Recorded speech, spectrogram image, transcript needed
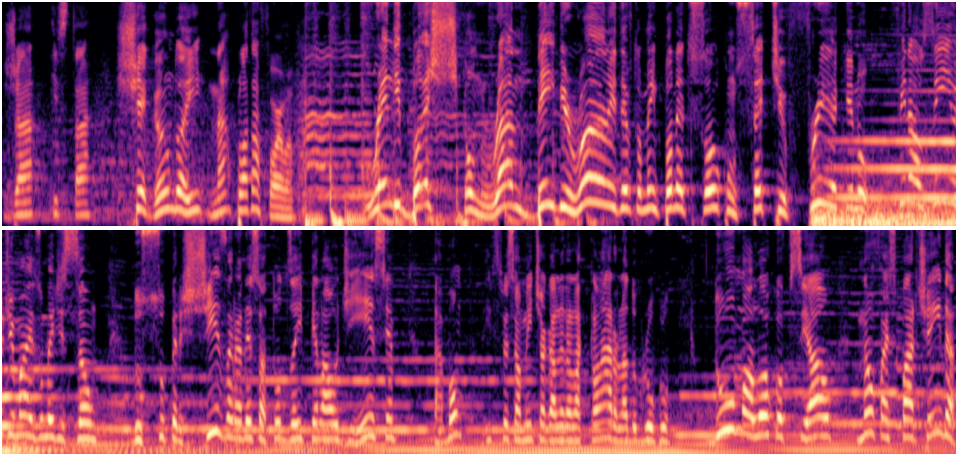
já está chegando aí na plataforma. Randy Bush com Run Baby Run e teve também Planet Soul com Set Free aqui no finalzinho de mais uma edição do Super X. Agradeço a todos aí pela audiência, tá bom? Especialmente a galera lá, claro, lá do grupo do Moloco Oficial. Não faz parte ainda?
